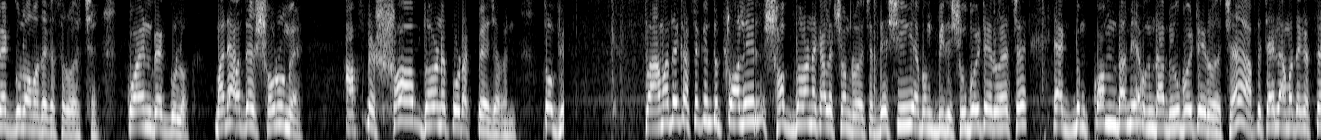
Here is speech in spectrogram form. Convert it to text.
ব্যাগগুলো আমাদের কাছে রয়েছে কয়েন ব্যাগগুলো মানে আমাদের শোরুমে আপনি সব ধরনের প্রোডাক্ট পেয়ে যাবেন। তো তো আমাদের কাছে কিন্তু টলের সব ধরনের কালেকশন রয়েছে। দেশি এবং বিদেশি, উভয়টাই রয়েছে। একদম কম দামি এবং দামি উভয়টাই রয়েছে হ্যাঁ? আপনি চাইলে আমাদের কাছে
